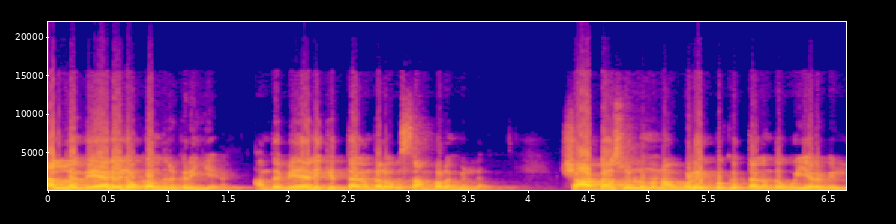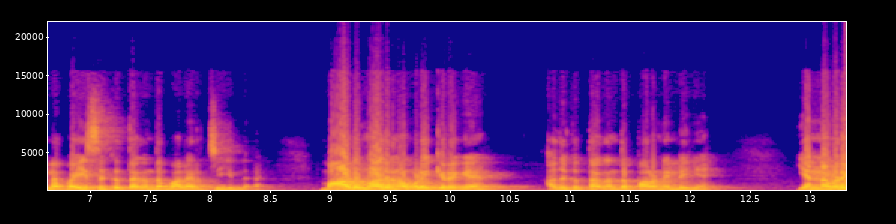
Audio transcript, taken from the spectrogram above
நல்ல வேலையில் உட்காந்துருக்குறீங்க அந்த வேலைக்கு தகுந்த அளவுக்கு சம்பளம் இல்லை. ஷார்ட்டாக சொல்லணும்னா உழைப்புக்கு தகுந்த உயர்வு இல்லை வயசுக்கு தகுந்த வளர்ச்சி இல்லை. மாடு மாதிரி நான் உழைக்கிறேங்க. அதுக்கு தகுந்த பலன் இல்லைங்க. என்னை விட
